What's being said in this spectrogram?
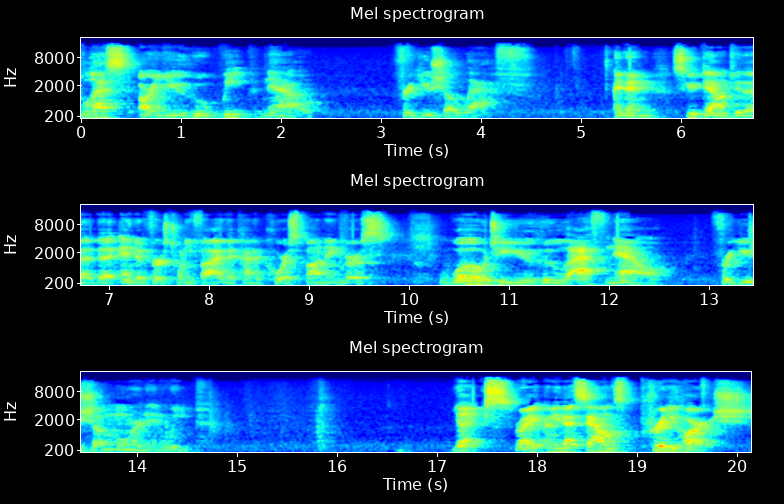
Blessed are you who weep now, for you shall laugh. And then scoot down to the, the end of verse 25, the kind of corresponding verse. Woe to you who laugh now, for you shall mourn and weep. Yikes, right? I mean, that sounds pretty harsh.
